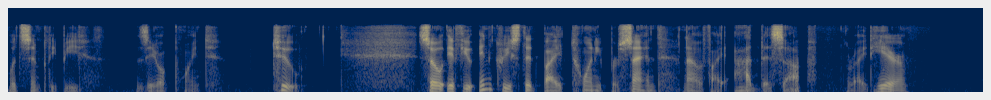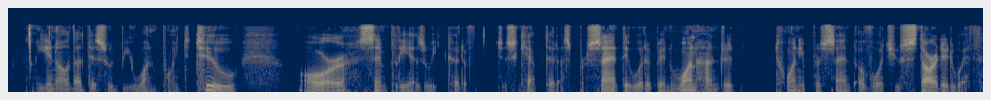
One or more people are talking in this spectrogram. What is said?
would simply be 0.2. So if you increased it by 20%, now if I add this up right here, you know that this would be 1.2, or simply as we could have just kept it as percent, it would have been 120% of what you started with.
